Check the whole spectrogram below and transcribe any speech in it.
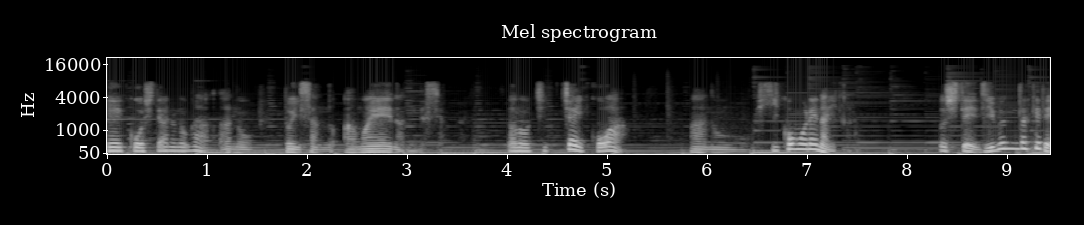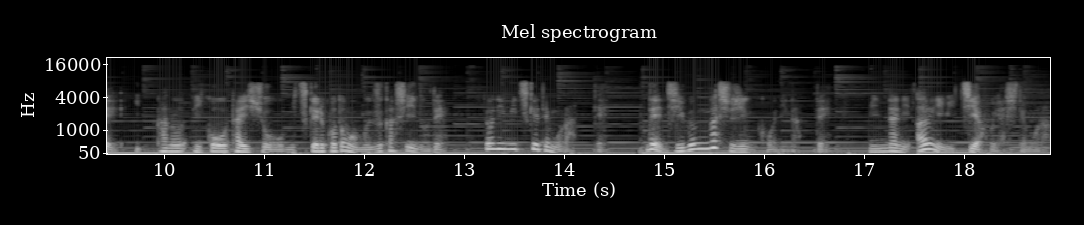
並行してあるのが、あの、土井さんの甘えなんですよ。そのちっちゃい子は、あの、引きこもれないから。そして自分だけであの移行対象を見つけることも難しいので、人に見つけてもらって、で、自分が主人公になって、みんなにある意味チヤホヤしてもらう。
